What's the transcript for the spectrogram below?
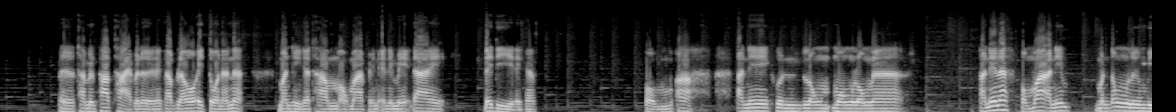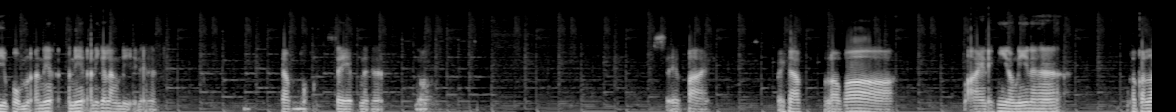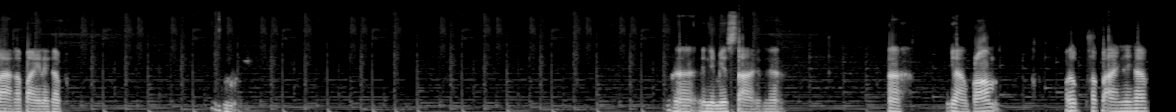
เออทำเป็นภาพถ่ายไปเลยนะครับ แล้วไอ้ตัวนั้นน่ะ มันถึงจะทำออกมาเป็นแอนิเมะได้ได้ดีนะครับ ผม อะอันนี้คุณลงมงลงนะ อันนี้นะ ผมว่าอันนี้มันต้องลืมบีบผม อันนี้ อันนี้ อันนี้กำลังดีนะฮะครับเซฟนะฮะเซฟไปไปครับ เราก็ไปในที่ตรงนี้นะฮะ แล้วก็ลากเข้าไปนะครับ อ่า anime style นะฮะอะทุกอย่างพร้อมปึ๊บเข้าไปนะครับ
